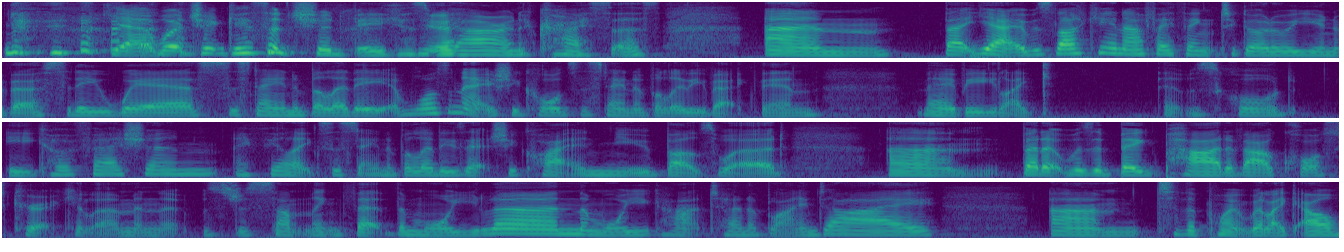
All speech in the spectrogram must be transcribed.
yeah, which I guess it should be because we are in a crisis. Um, but yeah, I was lucky enough, I think, to go to a university where sustainability, it wasn't actually called sustainability back then. Maybe like it was called eco fashion. I feel like sustainability is actually quite a new buzzword. Um, but it was a big part of our course curriculum, and it was just something that the more you learn, the more you can't turn a blind eye um, to the point where like our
